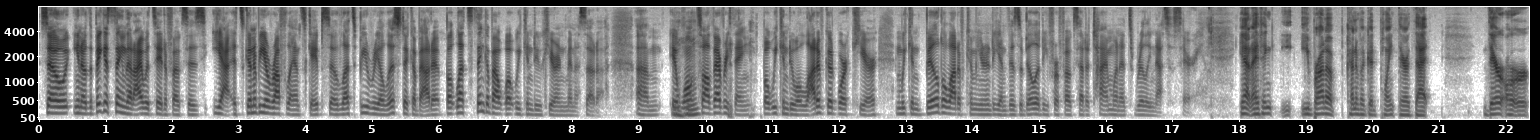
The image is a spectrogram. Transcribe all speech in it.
So, you know, the biggest thing that I would say to folks is yeah, it's going to be a rough landscape. So let's be realistic about it, but let's think about what we can do here in Minnesota. Um, it won't solve everything, but we can do a lot of good work here and we can build a lot of community and visibility for folks at a time when it's really necessary. Yeah, and I think you brought up kind of a good point there that there are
